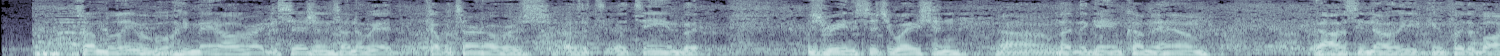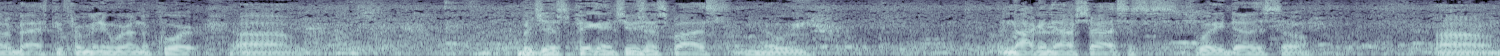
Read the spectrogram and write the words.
It's unbelievable. He made all the right decisions. I know we had a couple turnovers as a, t- a team, but just reading the situation, um, letting the game come to him. We obviously know he can put the ball in the basket from anywhere on the court. Um, but just picking and choosing spots, you know, we knocking down shots is, is what he does. So, um,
